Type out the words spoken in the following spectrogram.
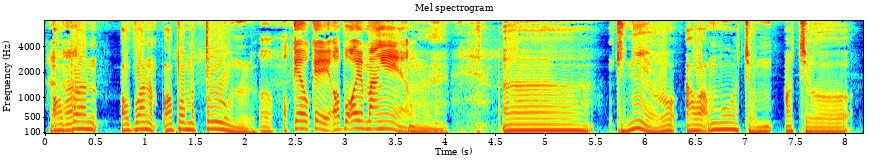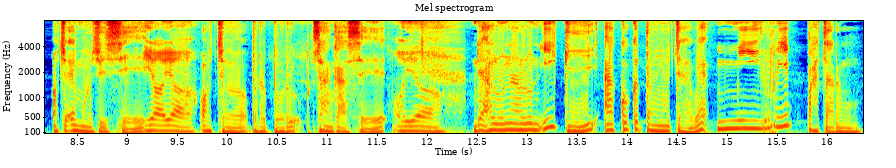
apa apa apa metu ngono. Oh, oke, oke. Apa oh emangnya ya? Nah, eh gini yo, awakmu ojo ojo ojo emosi sih. Iya, iya. Ojo berburuk sangka sih. Oh iya. Di alun-alun iki aku ketemu cewek mirip pacarmu.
